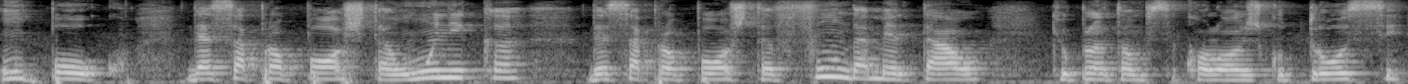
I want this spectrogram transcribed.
um pouco dessa proposta única, dessa proposta fundamental que o plantão psicológico trouxe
